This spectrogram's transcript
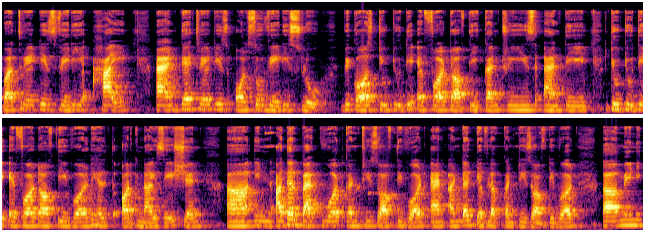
birth rate is very high and death rate is also very slow because due to the effort of the countries and the due to the effort of the world health organization uh, in other backward countries of the world and underdeveloped countries of the world uh, many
